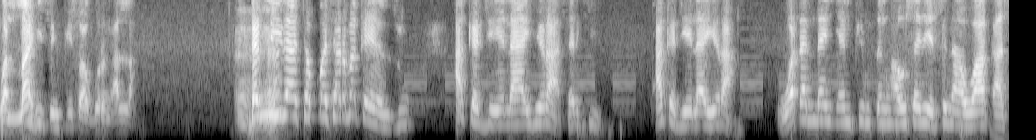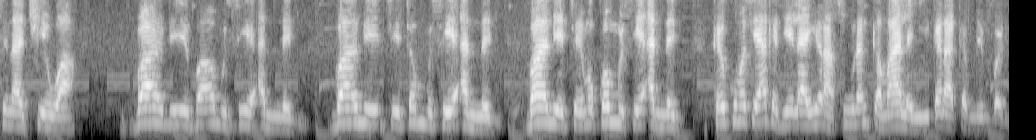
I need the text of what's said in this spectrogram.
Wallahi sun fi su a gurin Allah. Dan ni na tabbatar maka yanzu aka je lahira sarki aka je lahira. Waɗannan yan fim ɗin Hausa ne suna waƙa suna cewa ba me ba mu sai annabi ba me ceton mu sai annabi ba me taimakon mu sai annabi. Kai kuma sai aka je lahira sunanka malami kana kan mimbari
